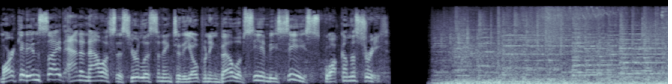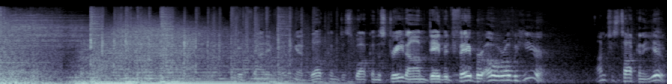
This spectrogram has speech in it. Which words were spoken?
Market insight and analysis. You're listening to the opening bell of CNBC Squawk on the Street. Good Friday morning and welcome to Squawk on the Street. I'm David Faber. Oh, we're over here. I'm just talking to you.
